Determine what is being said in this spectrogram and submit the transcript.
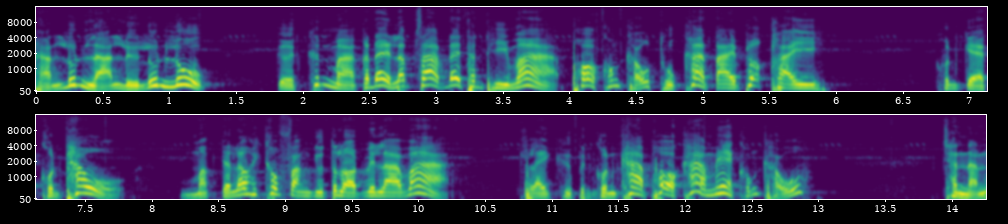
หารรุ่นหลานหรือรุ่นลูก เกิดขึ้นมาก็ได้รับทราบได้ทันทีว่า พ่อของเขาถูกฆ่าตายเพราะใคร คนแก่คนเฒ่า มักจะเล่าให้เขาฟังอยู่ตลอดเวลาว่า ใครคือเป็นคนฆ่าพ่อฆ่าแม่ของเขา ฉะนั้น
